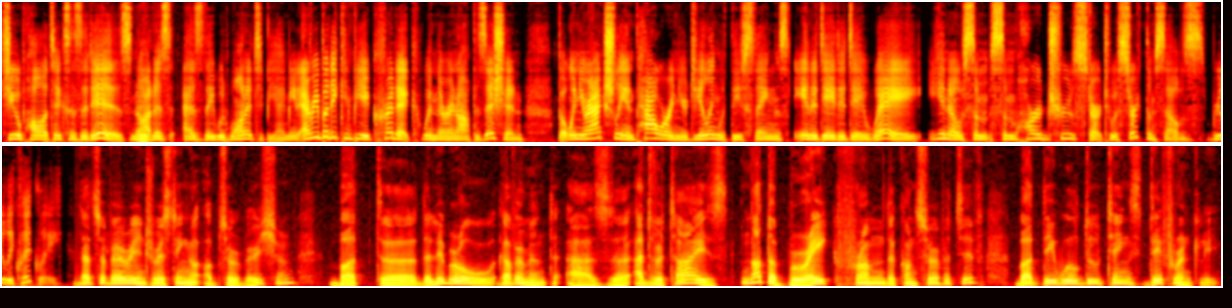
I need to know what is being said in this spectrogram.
geopolitics as it is, not as as they would want it to be? I mean, everybody can be a critic when they're in opposition, but when you're actually in power and you're dealing with these things in a day-to-day way, you know, some some hard truths start to assert themselves really quickly. That's a very interesting observation. But uh, the Liberal government has uh, advertised not a break from the Conservative, but they will do things differently.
